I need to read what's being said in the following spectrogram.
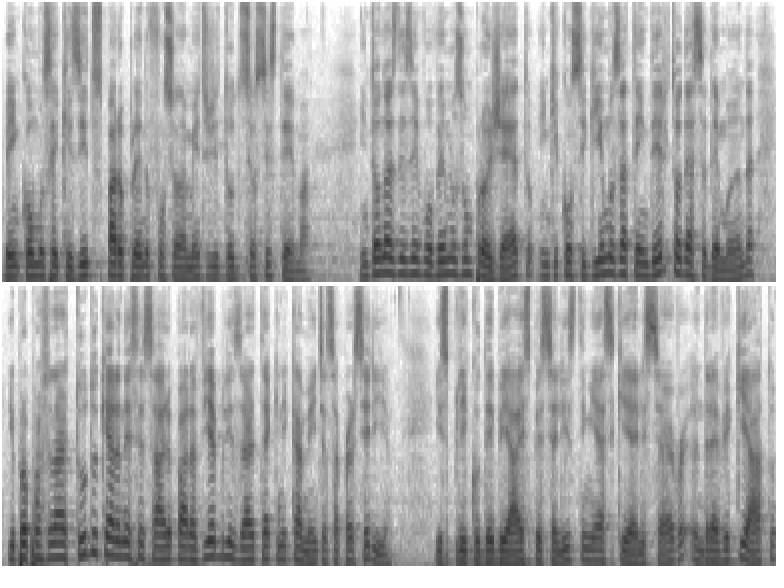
bem como os requisitos para o pleno funcionamento de todo o seu sistema. Então nós desenvolvemos um projeto em que conseguimos atender toda essa demanda e proporcionar tudo o que era necessário para viabilizar tecnicamente essa parceria. Explica o DBA especialista em SQL Server, André Vecchiato,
